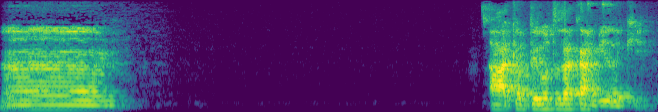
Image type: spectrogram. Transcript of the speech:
Hum... Ah, que é uma pergunta da Camila aqui.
